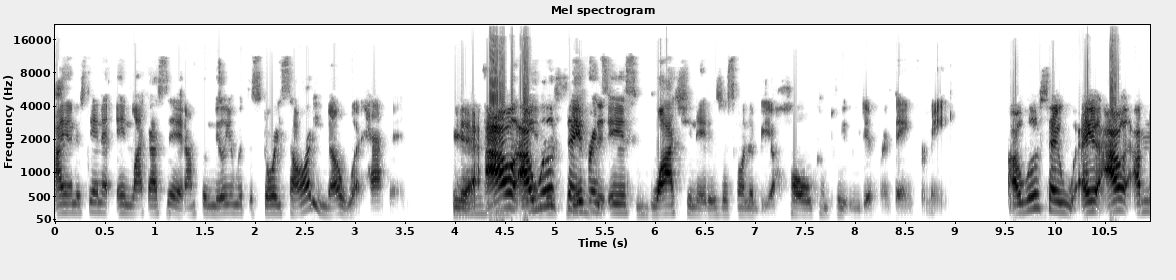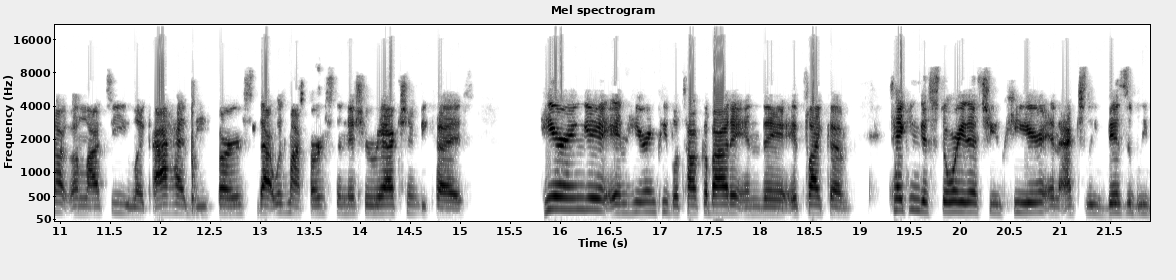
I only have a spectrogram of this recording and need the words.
i understand that and like i said i'm familiar with the story so i already know what happened Yeah, Mhm. I I will the say difference this. is watching it is just going to be a whole completely different thing for me I will say I, I I'm not gonna lie to you. Like I had the first. That was my first initial reaction because hearing it and hearing people talk about it, and the it's like um taking a story that you hear and actually visibly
